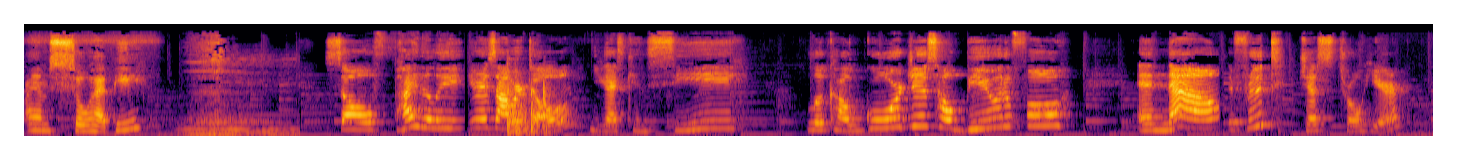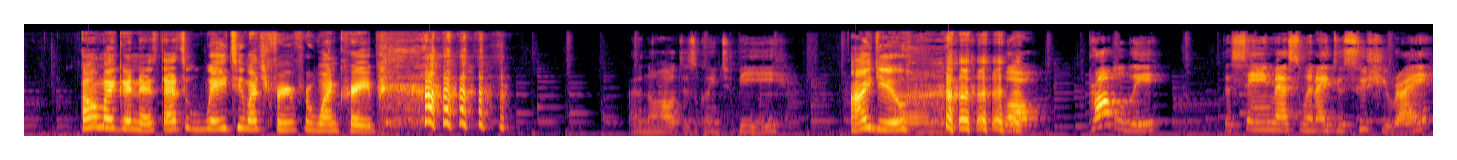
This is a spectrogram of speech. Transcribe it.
I am so happy. So finally, here is our dough. You guys can see. Look how gorgeous, how beautiful. And now, the fruit, just throw here. Oh my goodness, that's way too much fruit for one crepe. I don't know how this is going to be. I do. Um, well, probably the same as when I do sushi, right?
